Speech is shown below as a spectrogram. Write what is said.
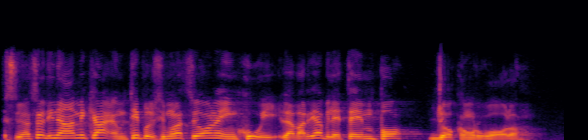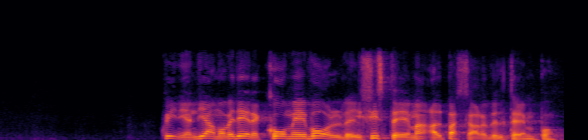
simulazione dinamica è un tipo di simulazione in cui la variabile tempo gioca un ruolo. Quindi andiamo a vedere come evolve il sistema al passare del tempo.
